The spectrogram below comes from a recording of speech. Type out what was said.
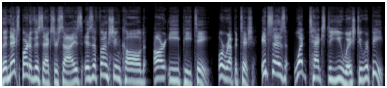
The next part of this exercise is a function called REPT, or repetition. It says, what text do you wish to repeat?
